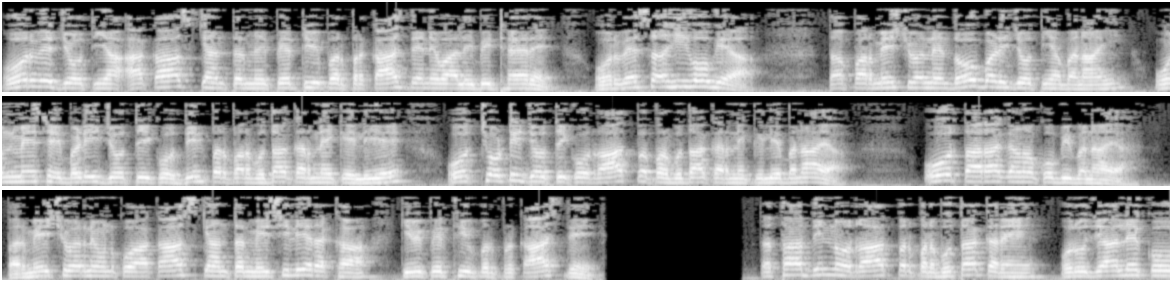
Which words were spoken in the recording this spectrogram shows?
और वे ज्योतियाँ आकाश के अंतर में पृथ्वी पर प्रकाश देने वाली भी ठहरे, और वैसा ही हो गया। तब परमेश्वर ने दो बड़ी ज्योतियाँ बनाई, उनमें से बड़ी ज्योति को दिन पर प्रभुता करने के लिए और छोटी ज्योति को रात पर प्रभुता करने के लिए बनाया। और तारागणों को भी बनाया। परमेश्वर ने उनको आकाश के अंतर में इसीलिए रखा कि वे पृथ्वी पर प्रकाश दें, तथा दिन और रात पर प्रभुता करें और उजाले को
